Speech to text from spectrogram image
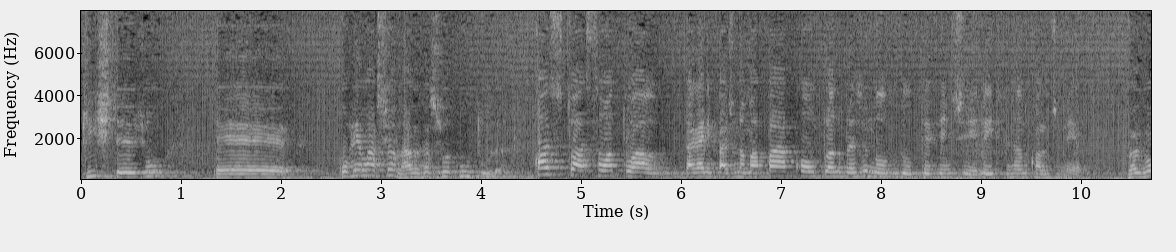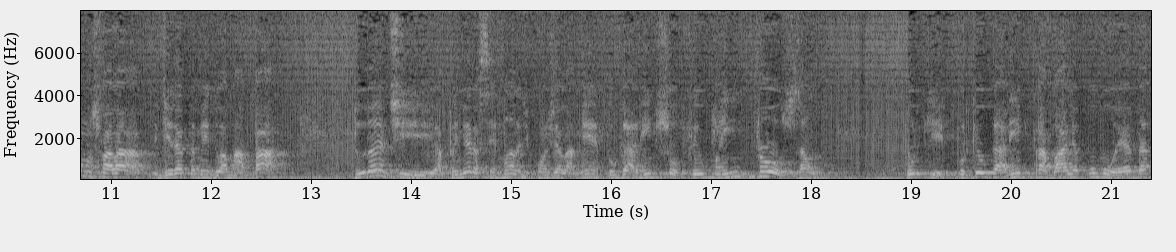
que estejam é, correlacionadas à sua cultura. Qual a situação atual da garimpagem no Amapá com o Plano Brasil Novo do presidente eleito Fernando Collor de Mello? Nós vamos falar diretamente do Amapá. Durante a primeira semana de congelamento, o garimpo sofreu uma implosão. Por quê? Porque o garimpo trabalha com moeda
